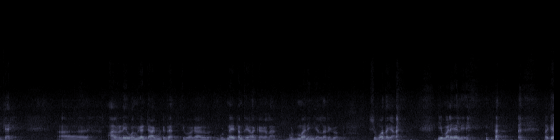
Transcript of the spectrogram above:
ಓಕೆ ಆಲ್ರೆಡಿ ಒಂದು ಗಂಟೆ ಆಗಿಬಿಟ್ಟಿದೆ. ಇವಾಗ ಗುಡ್ ನೈಟ್ ಅಂತ ಹೇಳೋಕ್ಕಾಗಲ್ಲ. ಗುಡ್ ಮಾರ್ನಿಂಗ್ ಎಲ್ಲರಿಗೂ. ಶುಭೋದಯ. ಈ ಮಳೆಯಲ್ಲಿ. ಓಕೆ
